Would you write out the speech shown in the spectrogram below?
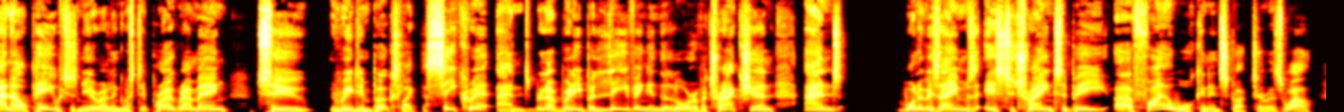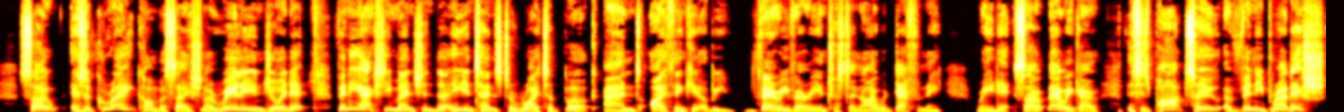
NLP, which is neuro linguistic programming, to reading books like The Secret and you know, really believing in the law of attraction. And one of his aims is to train to be a firewalking instructor as well. So it's a great conversation. I really enjoyed it. Vinnie actually mentioned that he intends to write a book, and I think it'll be very, very interesting. I would definitely read it. So there we go. This is part two of Vinnie Bradish.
